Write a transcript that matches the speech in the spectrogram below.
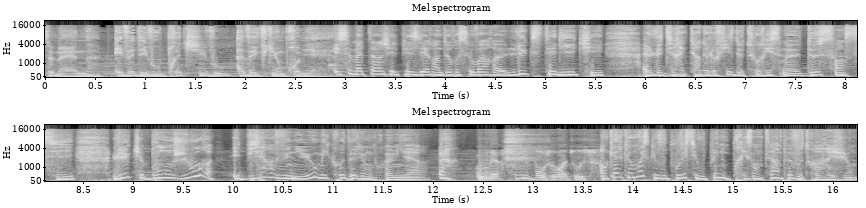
semaine, évadez-vous près de chez vous avec Lyon Première. Et ce matin, j'ai le plaisir hein, de recevoir euh, Luc Stelly, qui est euh, le directeur de l'Office de tourisme de Sancy. Luc, bonjour et bienvenue au micro de Lyon Première. Merci, bonjour à tous. En quelques mots, est-ce que vous pouvez, s'il vous plaît, nous présenter un peu votre région?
